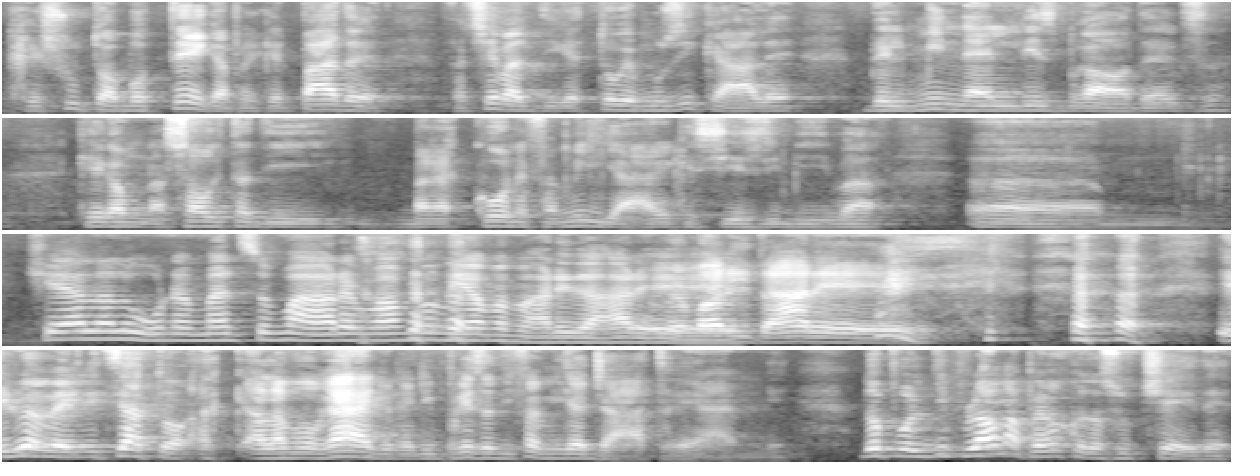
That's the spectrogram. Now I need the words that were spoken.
cresciuto a bottega perché il padre faceva il direttore musicale del Minellis Brothers, che era una sorta di baraccone familiare che si esibiva ehm, C'è la luna mezzo mare, mamma mia, ma maridare. come maritare. e lui aveva iniziato a, a lavorare nell'impresa di famiglia già a tre anni. Dopo il diploma però cosa succede?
